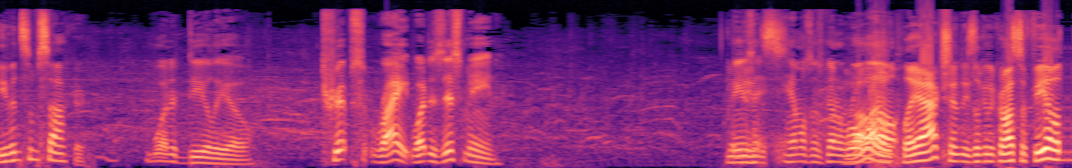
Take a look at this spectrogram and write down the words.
Even some soccer. What a dealio. Trips right. What does this mean? It means, means Hamilton's going to roll oh, out. Play action. He's looking across the field.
